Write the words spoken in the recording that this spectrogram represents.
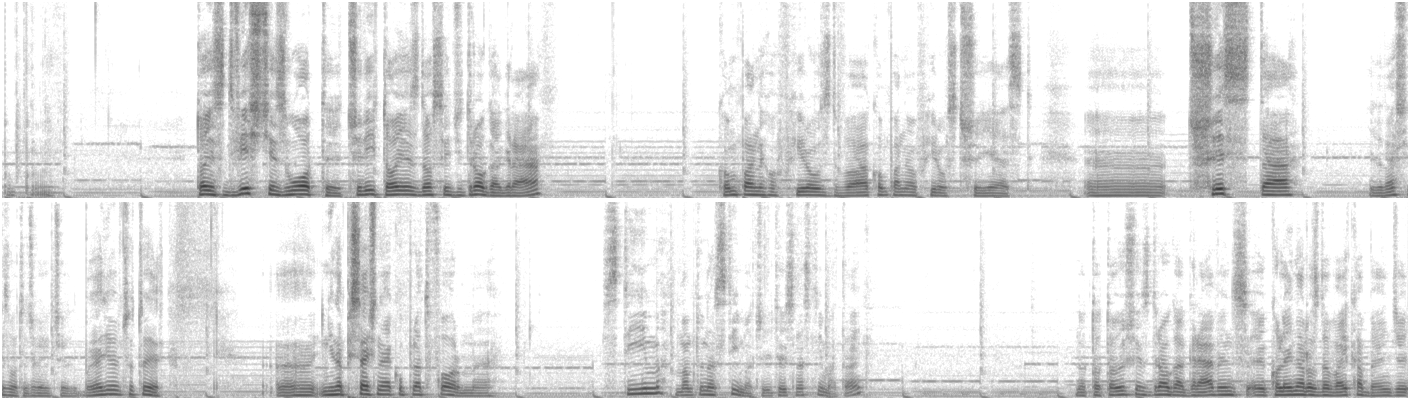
Pu. To jest 200 zł, czyli to jest dosyć droga gra. Company of Heroes 2, Company of Heroes 3 jest. Eee, 311 zł, czekaj, czekaj, bo ja nie wiem co to jest. Eee, nie napisałeś na jaką platformę. Steam, mam tu na Steama, czyli to jest na Steama, tak? No to to już jest droga gra, więc e, kolejna rozdawajka będzie e,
